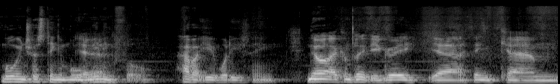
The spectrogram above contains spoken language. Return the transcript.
more interesting and more Yeah. meaningful. How about you? What do you think? No, I completely agree. Yeah, I think um,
